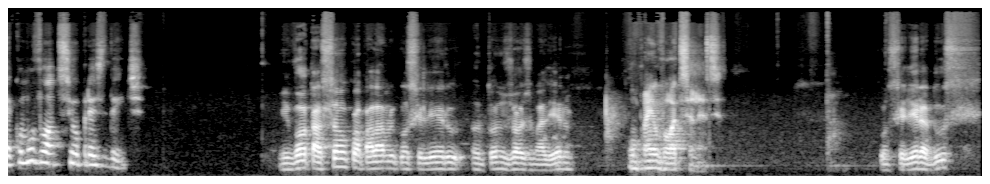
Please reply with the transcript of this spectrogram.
É como voto, senhor presidente. Em votação, com a palavra o conselheiro Antônio Jorge Malheiro. Acompanho o voto, excelência. Conselheira Dulce.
